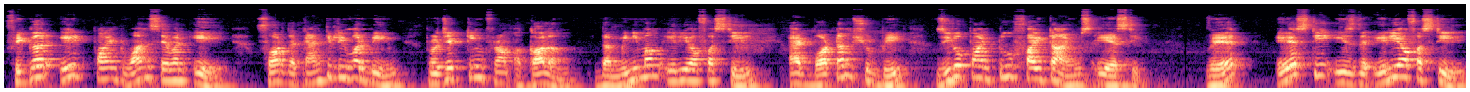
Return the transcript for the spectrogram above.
figure 8.17a for the cantilever beam projecting from a column the minimum area of a steel at bottom should be 0.25 times AST where AST is the area of a steel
